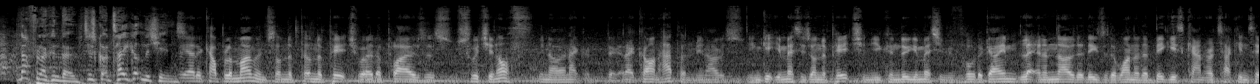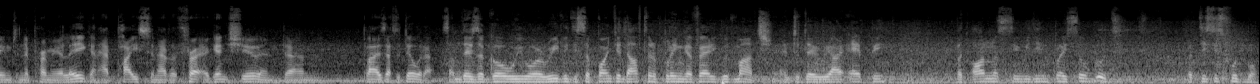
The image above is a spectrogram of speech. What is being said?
do. Nothing I can do. Just got to take it on the chins. We had a couple of moments on the on the pitch where the players are switching off, you know, and that that can't happen. You know, it's, you can get your message on the pitch and you can do your message before the game, letting them know that these are the one of the biggest counter-attacking teams in the Premier League and have pace and have a threat against you, and um, players have to deal with that. Some days ago we were really disappointed after playing a very good match, and today we are happy. But honestly, we didn't play so good. But this is football.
